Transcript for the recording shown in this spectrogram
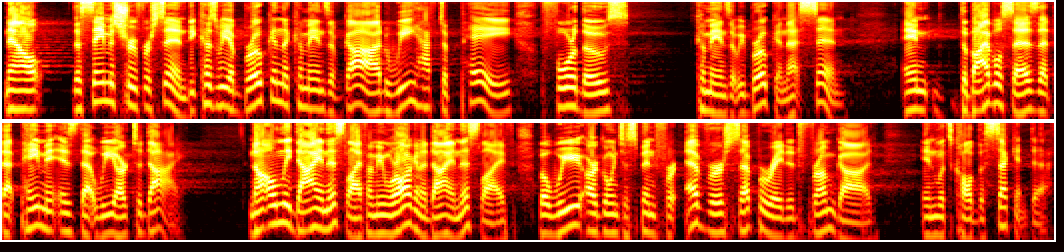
Now, the same is true for sin. Because we have broken the commands of God, we have to pay for those commands that we've broken. That's sin. And the Bible says that that payment is that we are to die. Not only die in this life, I mean, we're all going to die in this life, but we are going to spend forever separated from God in what's called the second death.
